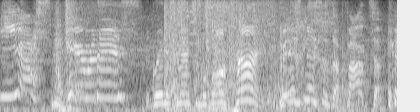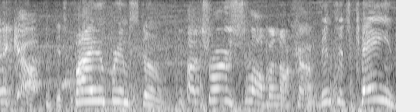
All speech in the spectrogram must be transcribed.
Yes! Here it is! The greatest matchup of all time! Business is about to pick up! It's fire and brimstone! A true slobber knocker! Vintage Kane!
